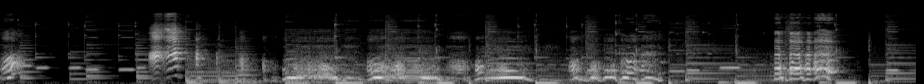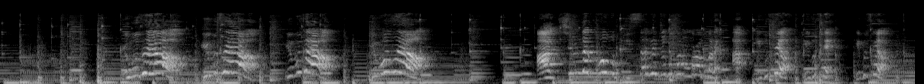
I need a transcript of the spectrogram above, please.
어? 여보세요! 여보세요! 여보세요! 여보세요! 아 침대 커버 비싸게 주고 산 거란 말이야 아 이보세요 이보세요 이보세요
